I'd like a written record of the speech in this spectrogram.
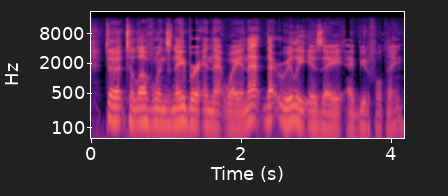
to to love one's neighbor in that way and that that really is a a beautiful thing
